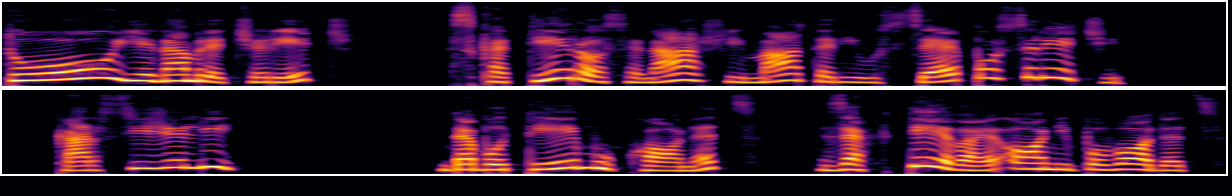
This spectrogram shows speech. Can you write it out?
To je namreč reč, s katero se naši materi vse posreči, kar si želi da bo temu konec, zahtevaj oni povodec.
